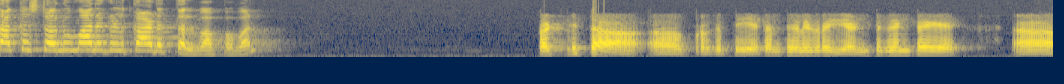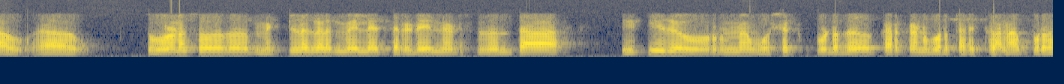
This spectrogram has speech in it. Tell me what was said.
ಸಾಕಷ್ಟು ಅನುಮಾನಗಳು ಕಾಡುತ್ತಲ್ವಾ ಪವನ್? ಖಂಡಿತ ಪ್ರಗತಿ, ಯಾಕಂತ ಹೇಳಿದ್ರೆ ಎಂಟು ಗಂಟೆ ಸುವರ್ಣಸೌಧದ ಮೆಟ್ಟಿಲುಗಳ ಮೇಲೆ ದರಡೆ ನಡೆಸಿದಂತ ಸಿಟಿ ಅವ್ರನ್ನ ವಶಕ್ಕೆ ಪಡೆದು ಕರ್ಕೊಂಡು ಬರ್ತಾರೆ ಖಾನಾಪುರ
